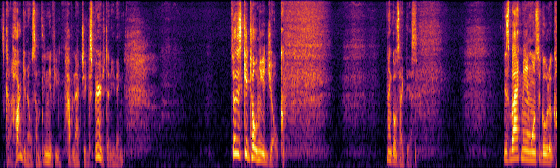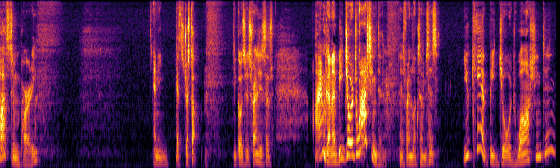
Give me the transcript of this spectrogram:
It's kind of hard to know something if you haven't actually experienced anything. So this kid told me a joke. And it goes like this. This black man wants to go to a costume party. And he gets dressed up. He goes to his friends. He says, I'm going to be George Washington. His friend looks at him and says, You can't be George Washington.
